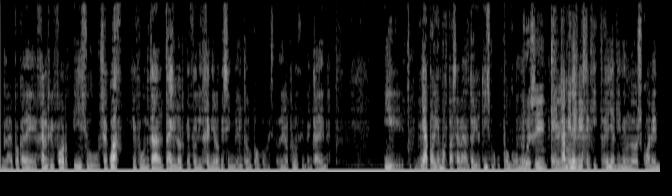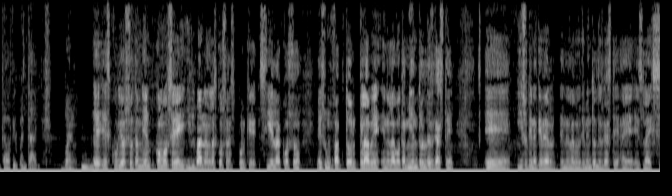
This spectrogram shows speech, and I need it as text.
la época de Henry Ford y su secuaz, que fue un tal Taylor, que fue el ingeniero que se inventó un poco esto de la producción en cadena. Y ya podíamos pasar al toyotismo un poco, ¿no? Pues sí. Que sí. también es viejecito, ¿eh? ya tiene unos 40 o 50 años. Bueno, Mm. eh, es curioso también cómo se hilvanan las cosas, porque si el acoso es un factor clave en el agotamiento, el desgaste, eh, y eso tiene que ver en el agotamiento, el desgaste, eh, es las ex-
